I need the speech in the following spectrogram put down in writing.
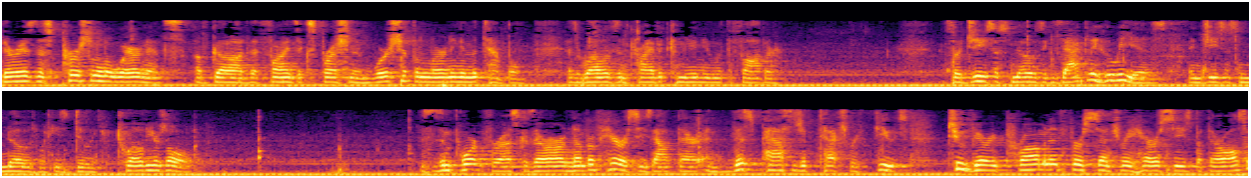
There is this personal awareness of God that finds expression in worship and learning in the temple, as well as in private communion with the Father. So Jesus knows exactly who he is, and Jesus knows what he's doing. 12 years old. This is important for us because there are a number of heresies out there, and this passage of text refutes two very prominent first century heresies, but they're also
